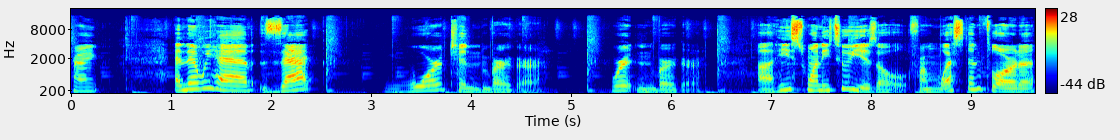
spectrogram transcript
right? And then we have Zach Wartenberger. Wurtenberger. Uh, he's 22 years old from Weston, Florida.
